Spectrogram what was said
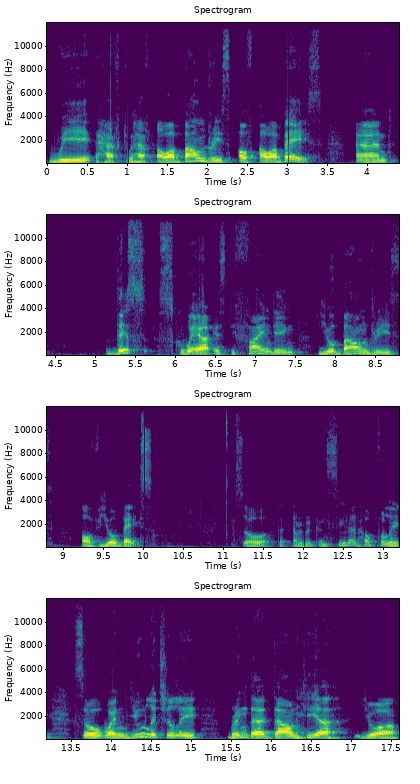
we have to have our boundaries of our base. And this square is defining your boundaries of your base. So that everybody can see that, hopefully. So when you literally bring that down here, your,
